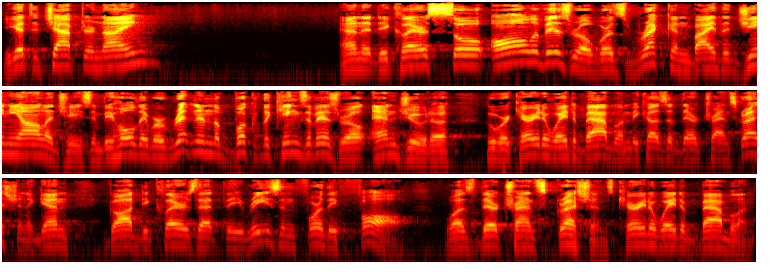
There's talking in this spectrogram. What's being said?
You get to chapter 9, and it declares, So all of Israel was reckoned by the genealogies, and behold, they were written in the book of the kings of Israel and Judah, who were carried away to Babylon because of their transgression. Again, God declares that the reason for the fall was their transgressions, carried away to Babylon.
